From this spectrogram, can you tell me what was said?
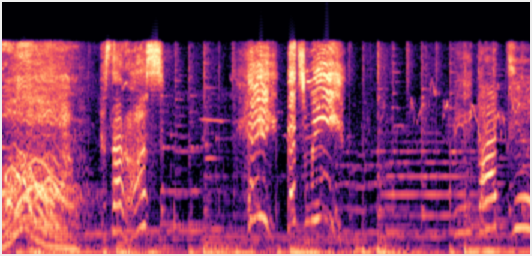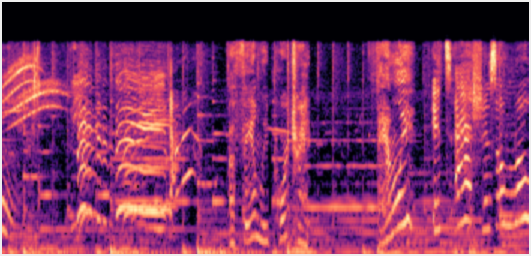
Oh! Is that us? Hey, that's me! We got Pikachu! A family portrait. Family? It's Ash's alone.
